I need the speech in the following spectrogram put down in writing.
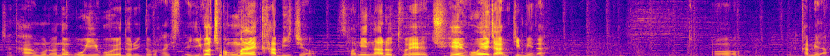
자 다음으로는 오이 보여드리도록 하겠습니다. 이거 정말 갑이죠. 선인 나루토의 최고의 장기입니다. 어 갑니다.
